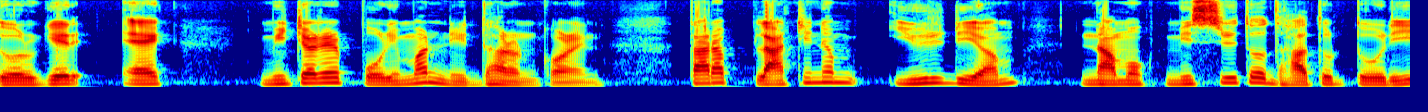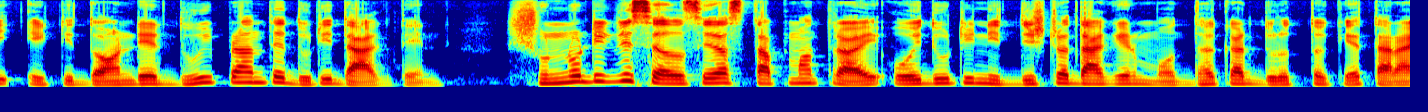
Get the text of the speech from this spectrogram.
দৈর্ঘ্যের এক মিটারের পরিমাণ নির্ধারণ করেন। তারা প্লাটিনাম ইউরিডিয়াম নামক মিশ্রিত ধাতুর তৈরি একটি দণ্ডের দুই প্রান্তে দুটি দাগ দেন। শূন্য ডিগ্রি সেলসিয়াস তাপমাত্রায় ওই দুটি নির্দিষ্ট দাগের মধ্যাকার দূরত্বকে তারা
